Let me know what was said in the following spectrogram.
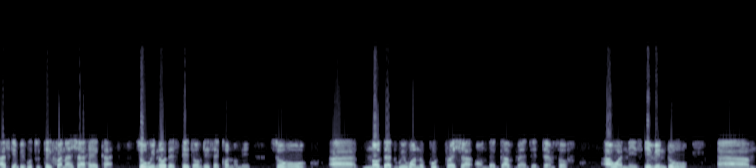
asking people to take financial haircuts. So we know the state of this economy. So uh, not that we want to put pressure on the government in terms of our needs, even though um,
